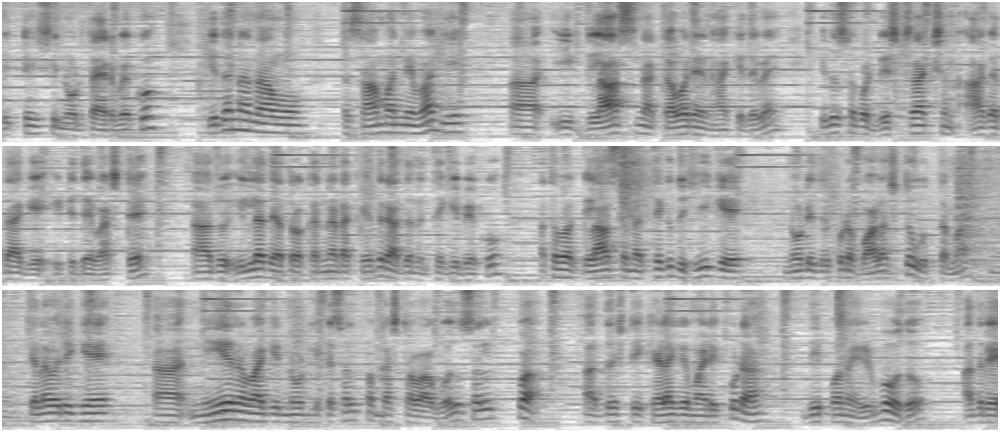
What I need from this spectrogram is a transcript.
ದಿಟ್ಟಿಸಿ ನೋಡ್ತಾ ಇರಬೇಕು. ಇದನ್ನು ನಾವು ಸಾಮಾನ್ಯವಾಗಿ ಈ ಗ್ಲಾಸ್ನ ಕವರ್ ಏನು ಹಾಕಿದ್ದೇವೆ? ಇದು ಸ್ವಲ್ಪ ಡಿಸ್ಟ್ರಾಕ್ಷನ್ ಆಗದಾಗೆ ಇಟ್ಟಿದ್ದೇವೆ ಅಷ್ಟೇ. ಅದು ಇಲ್ಲದೆ ಅಥವಾ ಕನ್ನಡಕ್ಕೆ ಇದ್ದರೆ ಅದನ್ನು ತೆಗಿಬೇಕು. ಅಥವಾ ಗ್ಲಾಸನ್ನು ತೆಗೆದು ಹೀಗೆ ನೋಡಿದರೆ ಕೂಡ ಭಾಳಷ್ಟು ಉತ್ತಮ. ಕೆಲವರಿಗೆ ನೇರವಾಗಿ ನೋಡಲಿಕ್ಕೆ ಸ್ವಲ್ಪ ಕಷ್ಟವಾಗ್ಬೋದು ಸ್ವಲ್ಪ ದೃಷ್ಟಿ ಕೆಳಗೆ ಮಾಡಿ ಕೂಡ ದೀಪವನ್ನು ಇಡ್ಬೋದು. ಆದರೆ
